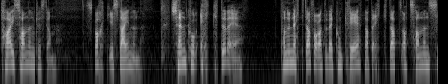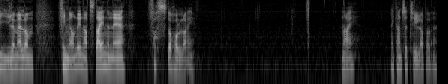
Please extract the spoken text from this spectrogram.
Ta i sanden, Kristian. Spark i steinen. Kjenn hvor ekte det er. Kan du nekte for at det er konkret, at det er ekte, at, at sanden siler mellom fingrene dine, at steinen er fast å holde i? Nei, jeg kan ikke tvile på det.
